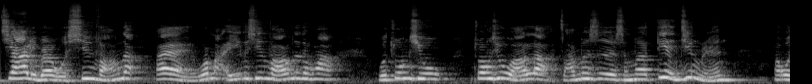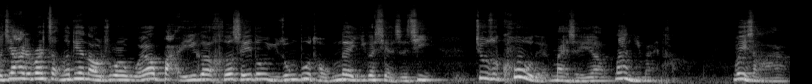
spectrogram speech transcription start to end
家里边我新房子，哎，我买一个新房子的话，我装修装修完了，咱们是什么电竞人啊？我家里边整个电脑桌，我要摆一个和谁都与众不同的一个显示器，就是酷的，买谁呀？那你买它，为啥呀？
